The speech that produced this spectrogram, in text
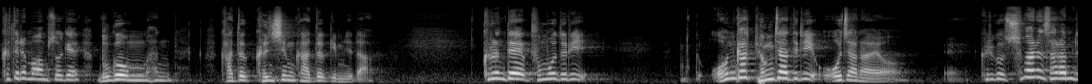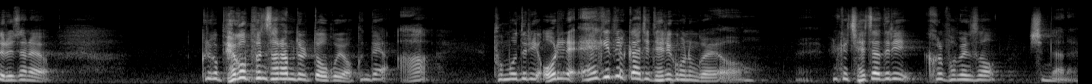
그들의 마음속에 무거움 한 가득 근심 가득입니다. 그런데 부모들이 온갖 병자들이 오잖아요. 예. 그리고 수많은 사람들이 오잖아요. 그리고 배고픈 사람들도 오고요. 근데 아 부모들이 어린 애기들까지 데리고 오는 거예요. 예. 그러니까 제자들이 그걸 보면서 심란해요.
